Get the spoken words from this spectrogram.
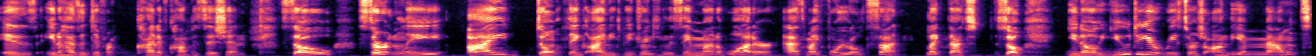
is you know has a different kind of composition. So certainly I don't think I need to be drinking the same amount of water as my four year old son. Like that's so, you know, you do your research on the amount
